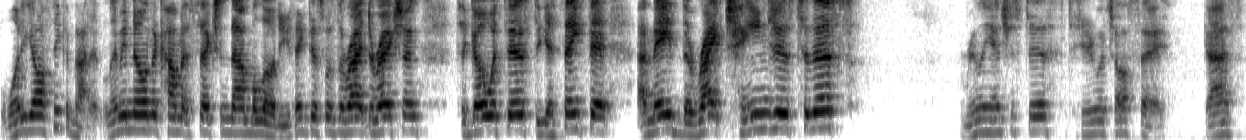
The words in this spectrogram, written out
what do y'all think about it? Let me know in the comment section down below. Do you think this was the right direction to go with this? Do you think that I made the right changes to this? I'm really interested to hear what y'all say. Guys,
